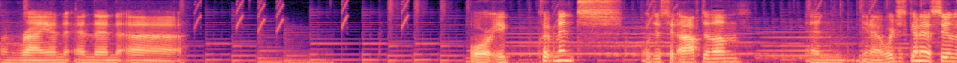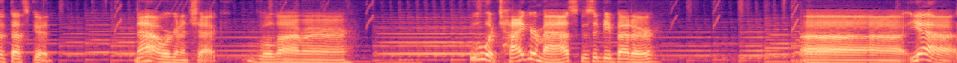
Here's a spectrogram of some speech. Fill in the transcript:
on Ryan, and then, uh, for equipment, we'll just hit optimum. And, you know, we're just to assume that that's good. Now we're to check. Gold armor. Ooh, a tiger mask. This would be better. Uh, yeah.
